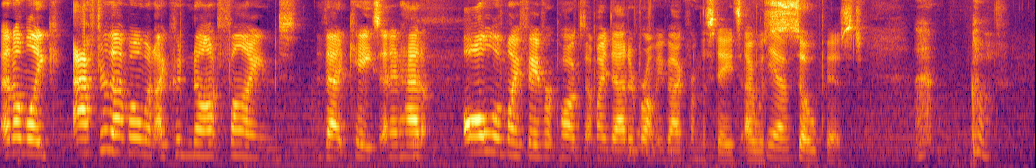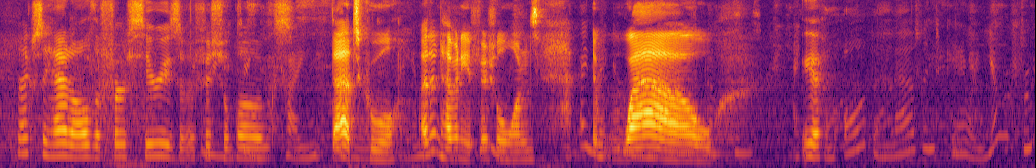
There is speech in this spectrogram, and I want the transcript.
And I'm like, after that moment, I could not find that case, and it had all of my favorite pogs that my dad had brought me back from the states. I was Yeah. so pissed. I actually had all the first series of official blogs. That's cool. I didn't have any official ones. Wow. Yeah. all the love and care a young fruit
